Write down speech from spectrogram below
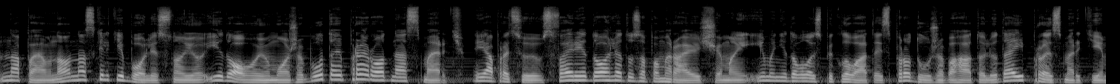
Напевно, наскільки болісною і довгою може бути природна смерть. Я працюю в сфері догляду за помираючими, і мені довелось піклуватись про дуже багато людей при смерті.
